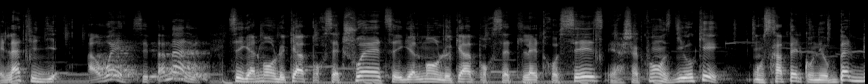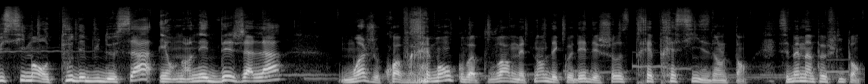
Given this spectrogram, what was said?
Et là, tu dis ah ouais, c'est pas mal. C'est également le cas pour cette chouette, c'est également le cas pour cette lettre C. Et à chaque fois, on se dit ok, on se rappelle qu'on est au balbutiement au tout début de ça et on en est déjà là moi je crois vraiment qu'on va pouvoir maintenant décoder des choses très précises dans le temps. C'est même un peu flippant.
